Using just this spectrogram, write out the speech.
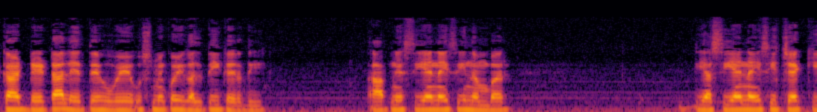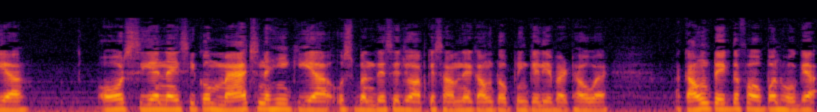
का डेटा लेते हुए उसमें कोई गलती कर दी। आपने सी एन आई सी नंबर या सी एन आई सी चेक किया और सी एन आई सी को मैच नहीं किया, उस बंदे से जो आपके सामने अकाउंट ओपनिंग के लिए बैठा हुआ है। अकाउंट एक दफ़ा ओपन हो गया,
